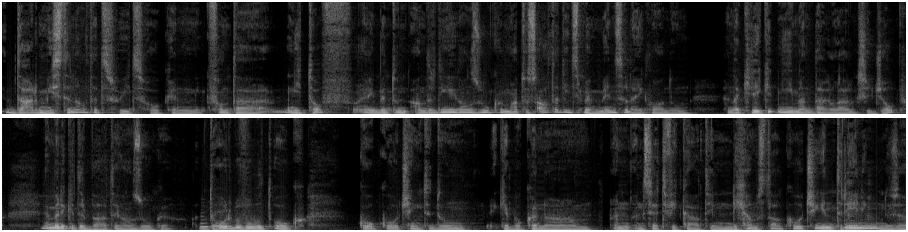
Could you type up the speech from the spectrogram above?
daar miste altijd zoiets ook. En ik vond dat niet tof. En ik ben toen andere dingen gaan zoeken. Maar het was altijd iets met mensen dat ik wou doen. En dan kreeg ik het niet in mijn dagelijkse job. En ben ik het er buiten gaan zoeken. Okay. Door bijvoorbeeld ook co-coaching te doen. Ik heb ook een, um, een, een, certificaat in lichaamstaalcoaching en training. Mm -hmm. Dus uh,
